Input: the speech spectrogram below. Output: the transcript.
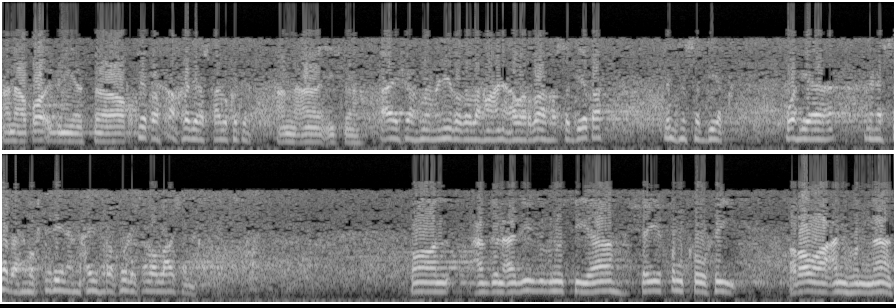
عن عطاء بن يسار. ثقة أخرج أصحاب الكتب. عن عائشة. عائشة أم المؤمنين رضي الله عنها وأرضاها الصديقة بنت الصديق. وهي من السبع المكثرين من حديث الرسول صلى الله عليه وسلم. قال عبد العزيز بن سياه شيخ كوفي روى عنه الناس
